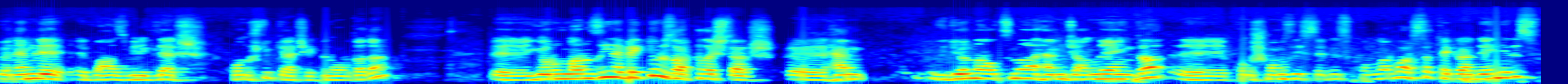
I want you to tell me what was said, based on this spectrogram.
Önemli e, bazı bilgiler konuştuk gerçekten orada da. E, yorumlarınızı yine bekliyoruz arkadaşlar. E, hem videonun altına hem canlı yayında e, konuşmamızı istediğiniz konular varsa tekrar değiniriz.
